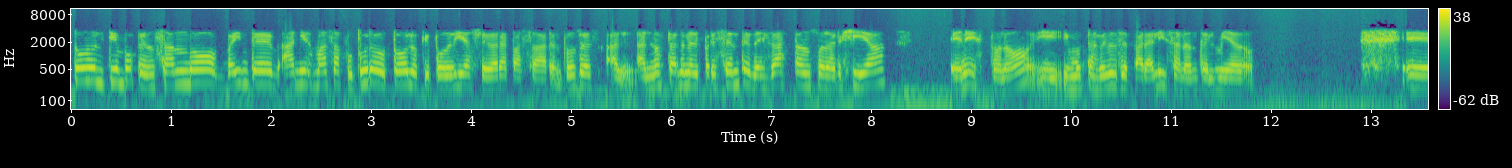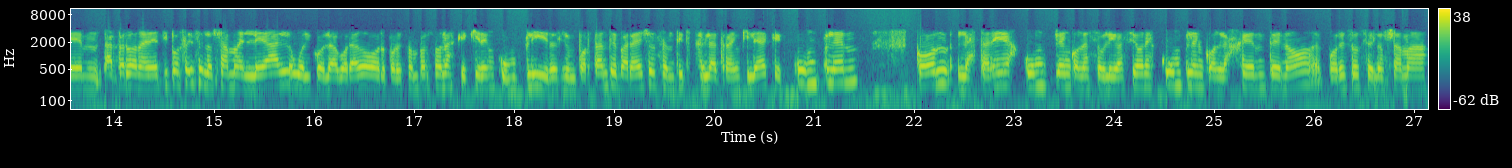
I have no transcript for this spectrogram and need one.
todo el tiempo pensando 20 años más a futuro todo lo que podría llegar a pasar. Entonces, al, al no estar en el presente, desgastan su energía en esto, ¿no? y muchas veces se paralizan ante el miedo. Eh, ah, perdona, en el tipo 6 se lo llama el leal o el colaborador, porque son personas que quieren cumplir. Es lo importante para ellos sentirse la tranquilidad que cumplen con las tareas, cumplen con las obligaciones, cumplen con la gente, ¿no? Por eso se lo llama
